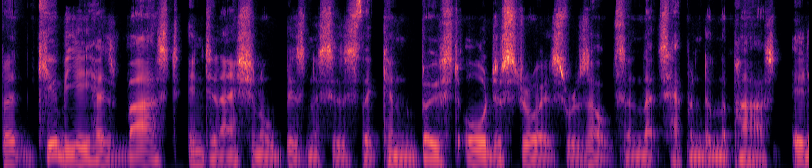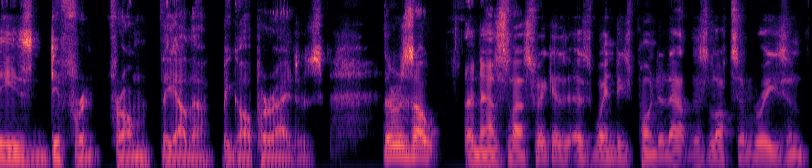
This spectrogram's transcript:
But QBE has vast international businesses that can boost or destroy its results, and that's happened in the past. It is different from the other big operators. The result announced last week, as, as, Wendy's pointed out, there's lots of reason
